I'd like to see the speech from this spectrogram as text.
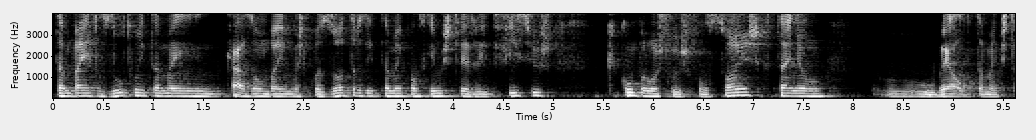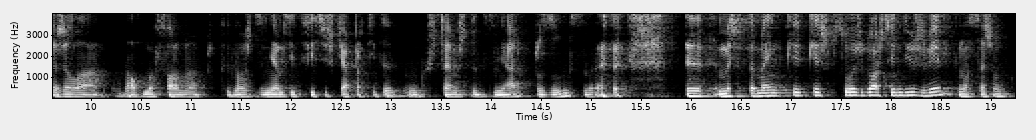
também resultam e também casam bem umas com as outras e também conseguimos ter edifícios que cumpram as suas funções, que tenham o belo também que esteja lá de alguma forma, porque nós desenhamos edifícios que à partida gostamos de desenhar, presume-se, é? Eh, mas também que, que, as pessoas gostem de os ver e que não sejam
